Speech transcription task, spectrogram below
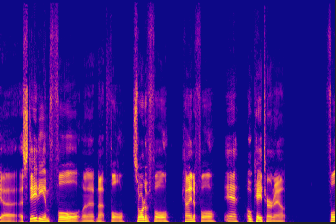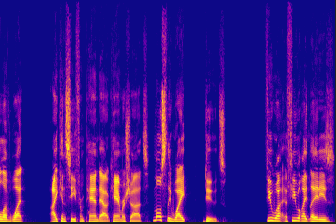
a uh, a stadium full, well, not full, sort of full, kind of full, eh, okay turnout, full of what I can see from panned out camera shots, mostly white dudes, few a few white ladies,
